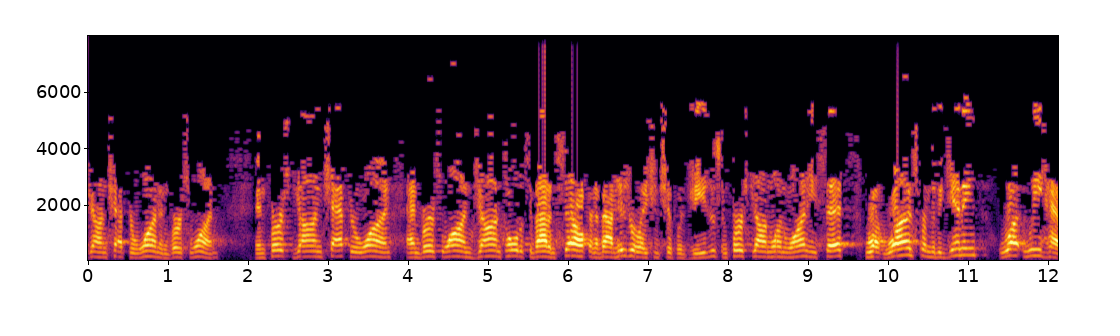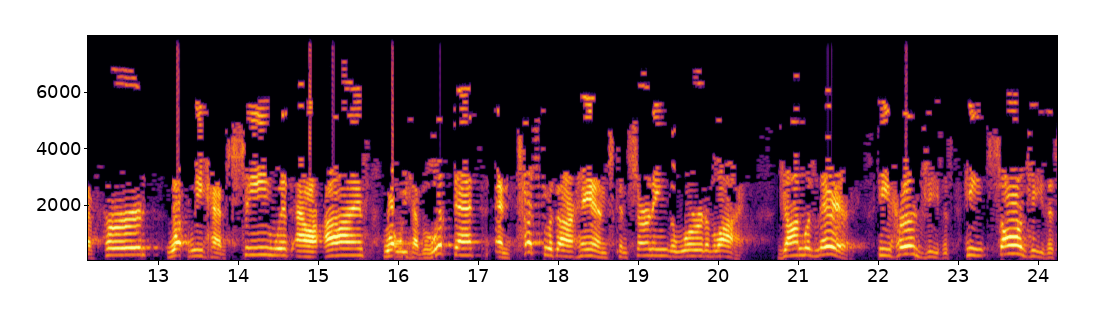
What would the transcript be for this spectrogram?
John chapter 1 and verse 1. In 1 John chapter 1 and verse 1, John told us about himself and about his relationship with Jesus. In 1 John 1 1, he said, What was from the beginning, what we have heard, what we have seen with our eyes, what we have looked at and touched with our hands concerning the word of life. John was there. He heard Jesus. He saw Jesus.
